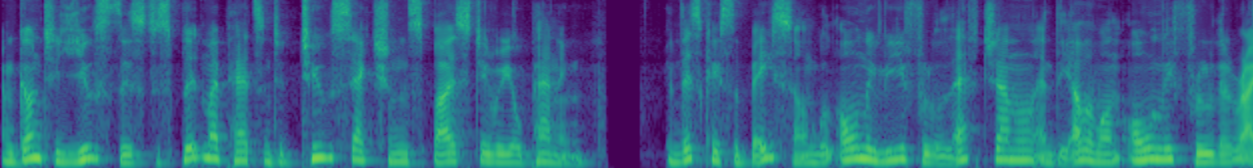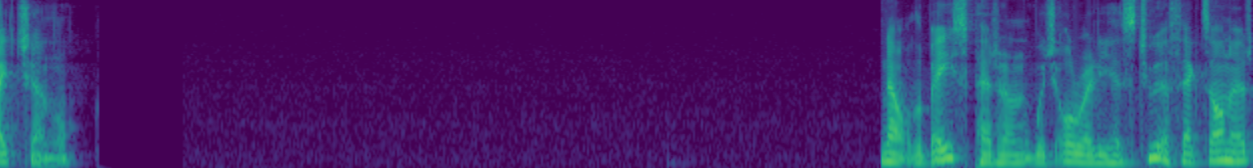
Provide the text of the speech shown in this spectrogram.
I'm going to use this to split my pads into two sections by stereo panning. In this case the bass sound will only leave through the left channel and the other one only through the right channel. Now the bass pattern, which already has two effects on it,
